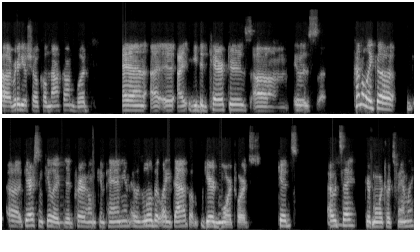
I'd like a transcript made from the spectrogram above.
uh, radio show called Knock on Wood, and I, I he did characters. Um, it was kind of like a, a Garrison Keillor did Prairie Home Companion. It was a little bit like that, but geared more towards kids. I would say geared more towards family,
